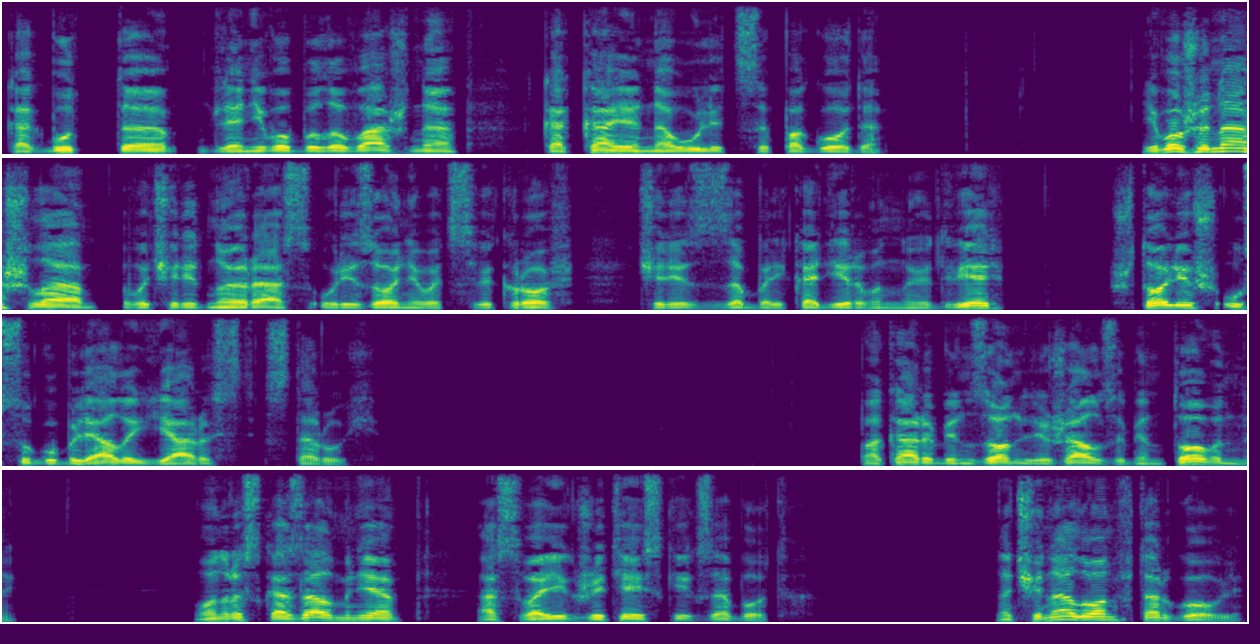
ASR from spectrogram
Как будто для него было важно, какая на улице погода. Его жена шла в очередной раз урезонивать свекровь через забаррикадированную дверь, что лишь усугубляло ярость старухи. Пока Робинзон лежал забинтованный, он рассказал мне о своих житейских заботах. Начинал он в торговле.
